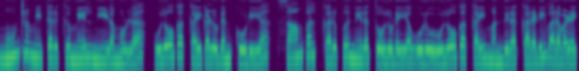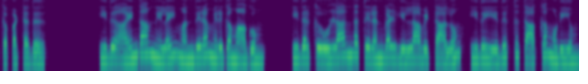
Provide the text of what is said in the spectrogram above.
மூன்று மீட்டருக்கு மேல் நீளமுள்ள உலோக கைகளுடன் கூடிய சாம்பல் கருப்பு நிற தோலுடைய ஒரு உலோக கை மந்திர கரடி வரவழைக்கப்பட்டது. இது ஐந்தாம் நிலை மந்திர மிருகமாகும். இதற்கு உள்ளார்ந்த திறன்கள் இல்லாவிட்டாலும் இது எதிர்த்து தாக்க முடியும்.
